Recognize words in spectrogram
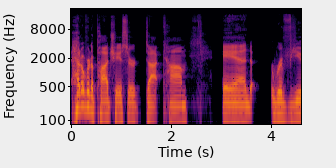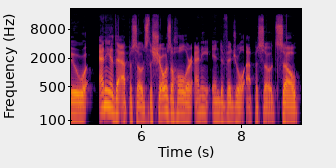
head over to podchaser.com and review any of the episodes, the show as a whole, or any individual episode. So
